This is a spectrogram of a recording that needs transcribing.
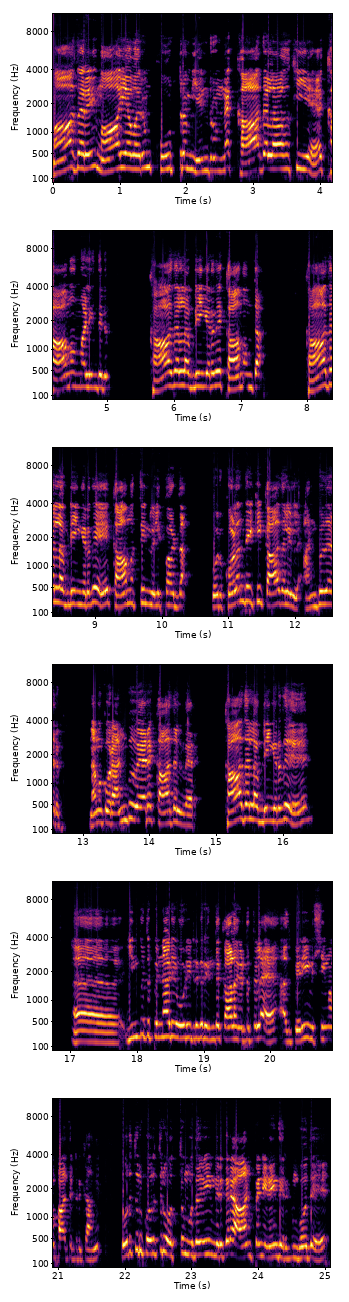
மாதரை மாயவரும் கூற்றம் என்றுன்ன காதலாகிய காமம் அழிந்திடும். காதல் அப்படிங்கிறதே காமம் தான். காதல் அப்படிங்கிறதே காமத்தின் வெளிப்பாடு தான் ஒரு குழந்தைக்கு காதல் இல்லை அன்பு தான் இருக்கும். நமக்கு ஒரு அன்பு வேற காதல் வேற. காதல் அப்படிங்கிறது இன்பத்து பின்னாடி ஓடிட்டு இருக்கிற இந்த காலகட்டத்துல அது பெரிய விஷயமா பார்த்துட்டு இருக்காங்க ஒருத்தருக்கு ஒருத்தர் ஒத்தும் உதவியும் இருக்கிற ஆண் பெண் இணைந்து இருக்கும்போது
